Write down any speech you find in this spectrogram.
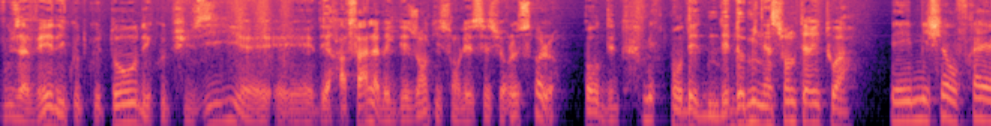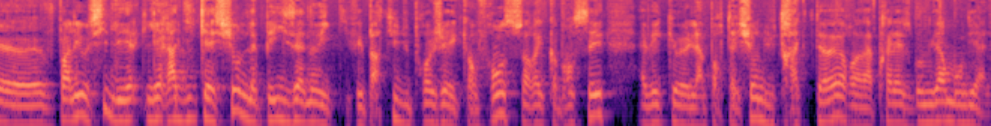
vous avez des coups de couteau, des coups de fusil et, des rafales avec des gens qui sont laissés sur le sol pour des, pour des dominations de territoire. Et Michel Onfray, euh, vous parlez aussi de l'éradication de la paysannerie qui fait partie du projet et qu'en France, ça aurait commencé avec euh, l'importation du tracteur euh, après la Seconde Guerre mondiale.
